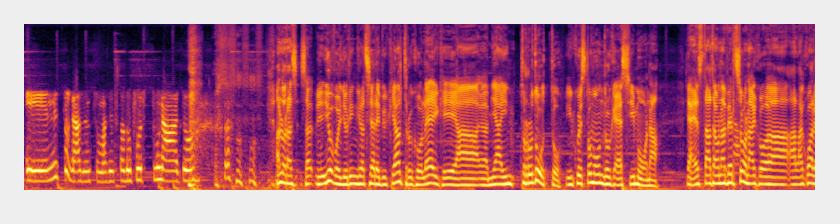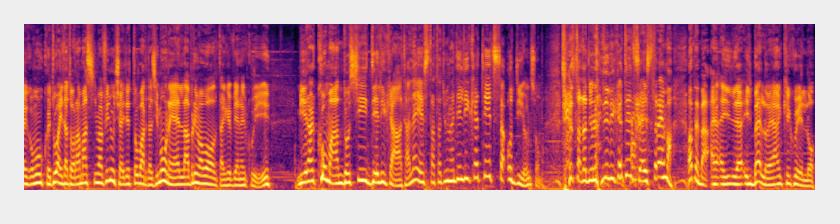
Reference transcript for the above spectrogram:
E nel tuo caso insomma sei stato fortunato. Allora, io voglio ringraziare più che altro colei che ha- mi ha introdotto in questo mondo che è Simona. Cioè, È stata una persona alla quale comunque tu hai dato la massima fiducia. Hai detto: Guarda, Simone è la prima volta che viene qui. Mi raccomando, sii delicata. Lei è stata di una delicatezza. Oddio, insomma, è stata di una delicatezza estrema. Vabbè, ma eh, il, il bello è anche quello:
